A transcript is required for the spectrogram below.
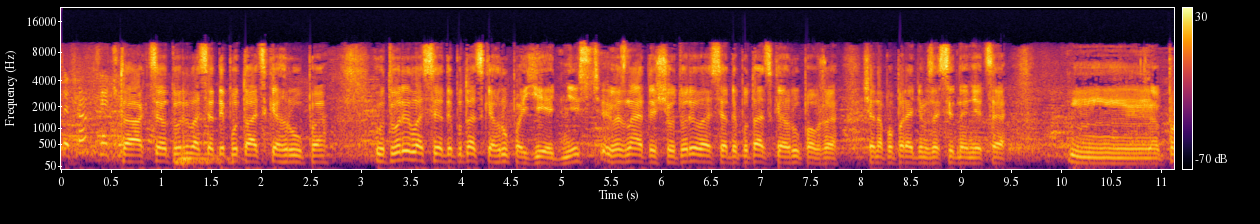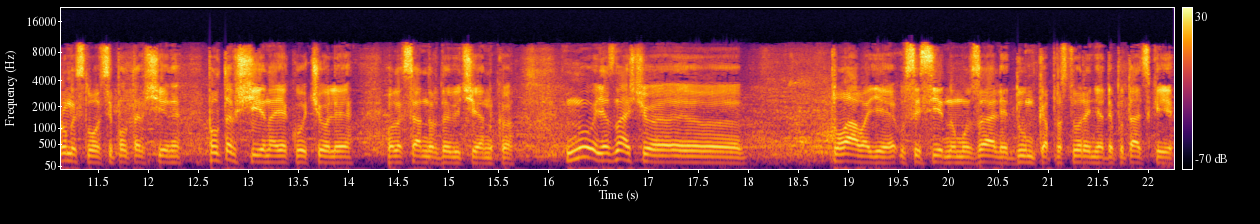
Це фракція чи Так, це утворилася депутатська група. Утворилася депутатська група Єдність. Ви знаєте, що утворилася депутатська група вже ще на попередньому засіданні. Це промисловці Полтавщини, Полтавщина, яку очолює Олександр Довіченко. Ну, я знаю, що. е, Плаває у сесійному залі думка про створення депутатської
